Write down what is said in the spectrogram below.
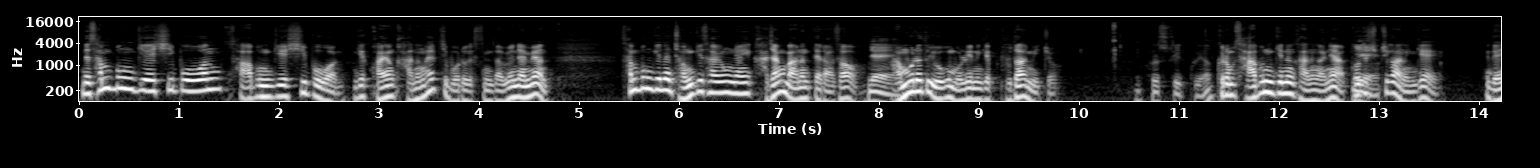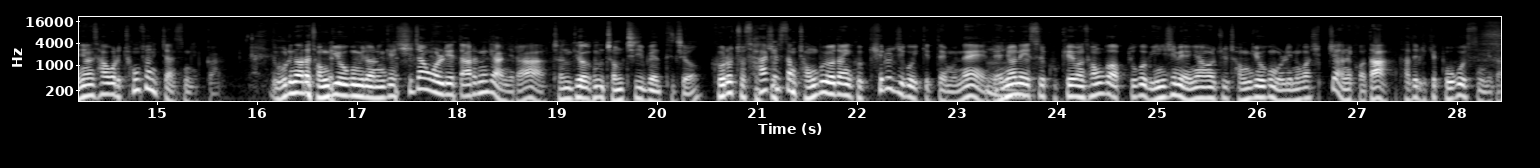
근데 3분기에 15원, 4분기에 15원 이게 과연 가능할지 모르겠습니다. 왜냐하면 3분기는 전기 사용량이 가장 많은 때라서 예. 아무래도 요금 올리는 게 부담이죠. 그럴 수도 있고요. 그럼 4분기는 가능하냐? 그것도 예. 쉽지가 않은 게 내년 4월에 총선 있지 않습니까? 우리나라 전기요금이라는 게 시장 원리에 따르는 게 아니라 전기요금 정치 이벤트죠. 그렇죠. 사실상 정부 여당이 그 키를 쥐고 있기 때문에 음. 내년에 있을 국회의원 선거 앞두고 민심에 영향을 줄 전기요금 올리는 건 쉽지 않을 거다. 다들 이렇게 보고 있습니다.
